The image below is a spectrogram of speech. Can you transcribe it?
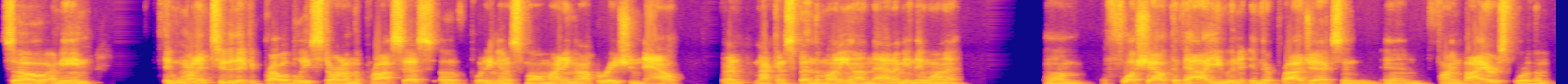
So, I mean, if they wanted to, they could probably start on the process of putting in a small mining operation now. They're not going to spend the money on that. I mean, they want to um, flush out the value in, in their projects and and find buyers for them.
